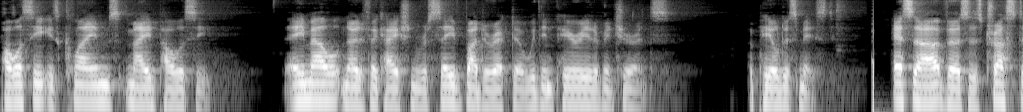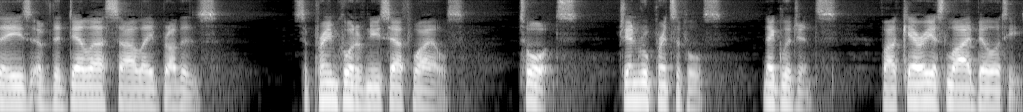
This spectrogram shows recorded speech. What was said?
Policy is claims made policy. Email notification received by director within period of insurance. Appeal dismissed. SR versus trustees of the De La Salle brothers. Supreme Court of New South Wales. Torts. General principles. Negligence. Vicarious liability.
